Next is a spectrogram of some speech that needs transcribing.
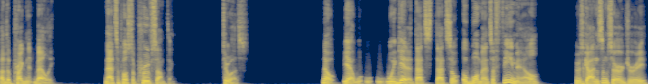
uh, the pregnant belly. And that's supposed to prove something to us. No, yeah, w- we get it. That's, that's a, a woman, it's a female who's gotten some surgery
